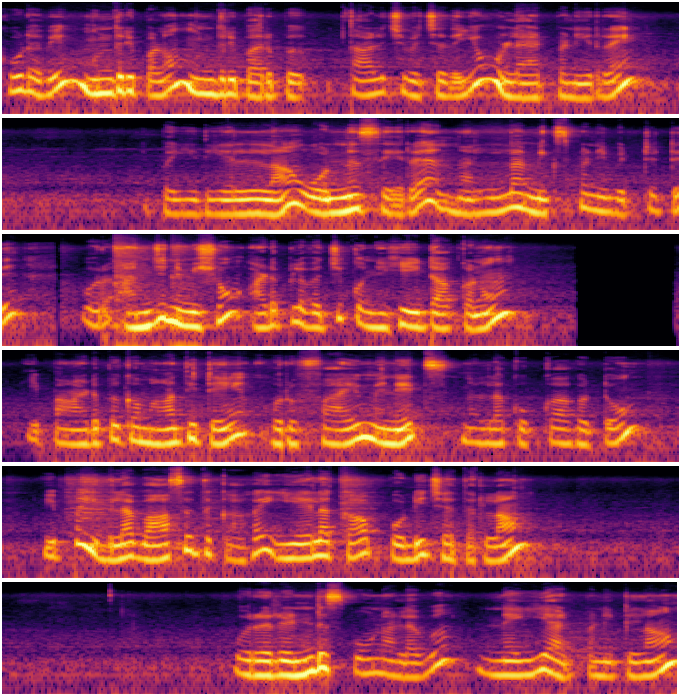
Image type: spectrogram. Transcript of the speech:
கூடவே முந்திரி பழம் முந்திரி பருப்பு தாளித்து வச்சதையும் உள்ளே ஆட் பண்ணிடுறேன். இப்போ இது எல்லாம் ஒன்று சேர நல்லா மிக்ஸ் பண்ணி விட்டுட்டு ஒரு அஞ்சு நிமிஷம் அடுப்பில் வச்சு கொஞ்சம் ஹீட் ஆக்கணும். இப்போ அடுப்புக்கு மாற்றிட்டேன் ஒரு ஃபைவ் மினிட்ஸ் நல்லா குக் ஆகட்டும். இப்போ இதில் வாசத்துக்காக ஏலக்காய் பொடி சேர்த்துடலாம். ஒரு ரெண்டு ஸ்பூன் அளவு நெய் ஆட் பண்ணிக்கலாம்.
